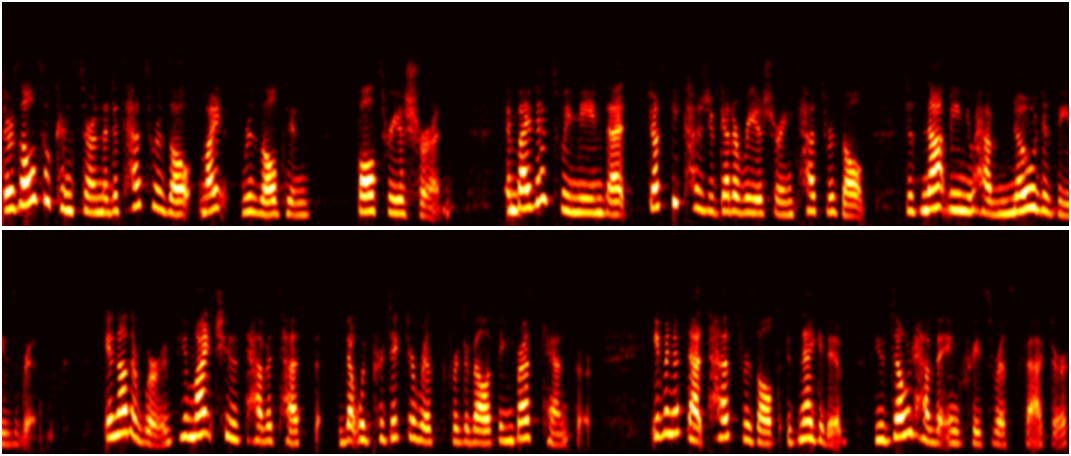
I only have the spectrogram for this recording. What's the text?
There's also concern that a test result might result in false reassurance. And by this we mean that just because you get a reassuring test result does not mean you have no disease risk. In other words, you might choose to have a test that would predict your risk for developing breast cancer. Even if that test result is negative, you don't have the increased risk factor.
